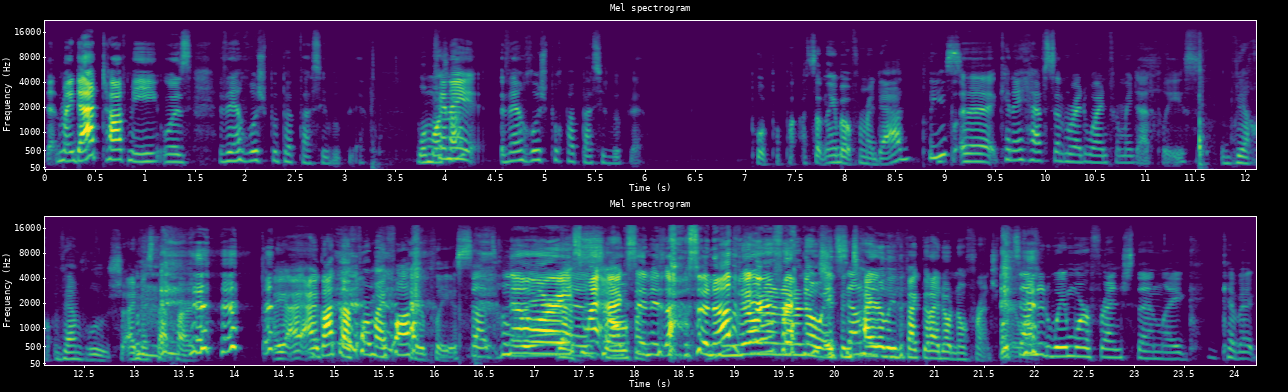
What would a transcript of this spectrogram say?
that my dad taught me was vin rouge pour papa s'il vous plaît One more can time. I vin rouge pour papa s'il vous plaît Pour papa. Something about for my dad, please. uh, can I have some red wine for my dad please Vin, vin rouge. I missed that part. I, I, I got that for my father, please. That's no worries That's my so accent fun. is also not no, very no, no, French no, no. It's It sounded- entirely the fact that I don't know French. by It the sounded way more French than like Quebec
